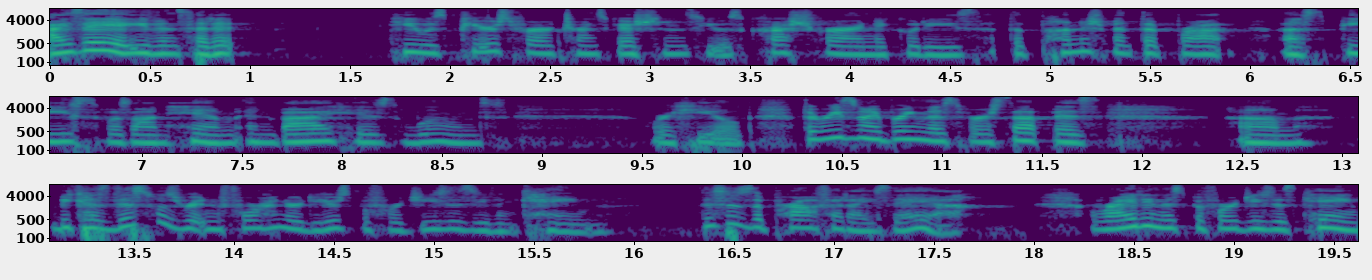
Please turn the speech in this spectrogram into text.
Isaiah even said it. He was pierced for our transgressions, He was crushed for our iniquities. The punishment that brought us peace was on Him, and by His wounds we're healed. The reason I bring this verse up is um, because this was written 400 years before Jesus even came. This is the prophet Isaiah writing this before Jesus came,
